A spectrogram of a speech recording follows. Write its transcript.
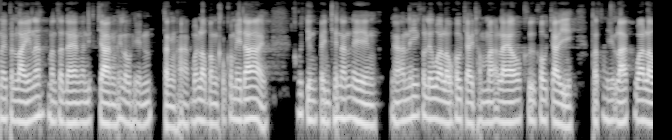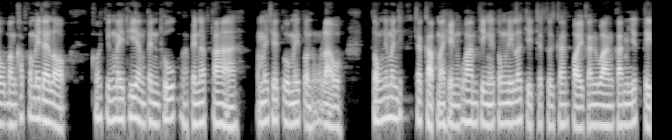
ไม่เป็นไรนะมันแสดงอนิจจังให้เราเห็นต่างหากว่าเราบังคับก็ไม่ได้เขาจึงเป็นเช่นนั้นเองนะอันนี้ก็เรียกว่าเราเข้าใจธรรมะแล้ว คือเข้าใจพระไตรลักษ์ว่าเราบังคับก็ไม่ได้หรอก เขาจึงไม่เที่ยงเป็นทุกข์เป็นนัตตา ไม่ใช่ตัวไม่ตนของเรา ตรงนี้มันจะกลับมาเห็นความจริงในตรงนี้แล้วจิตจะเกิดการปล่อยการวางการไม่ยึดติด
